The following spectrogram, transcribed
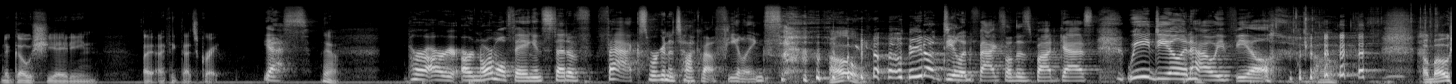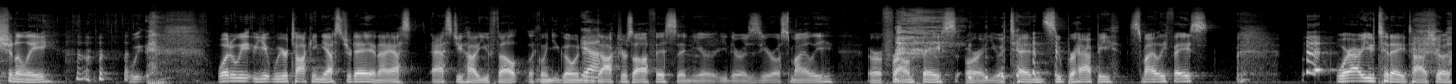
negotiating. I, I think that's great. yes. Yeah. Per our, our normal thing, instead of facts, we're going to talk about feelings. Oh, we don't deal in facts on this podcast. We deal in how we feel. oh. emotionally we what do we we were talking yesterday and i asked asked you how you felt like when you go into Yeah. the doctor's office and you're either a zero smiley or a frown face or are you a 10 super happy smiley face where are you today tasha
